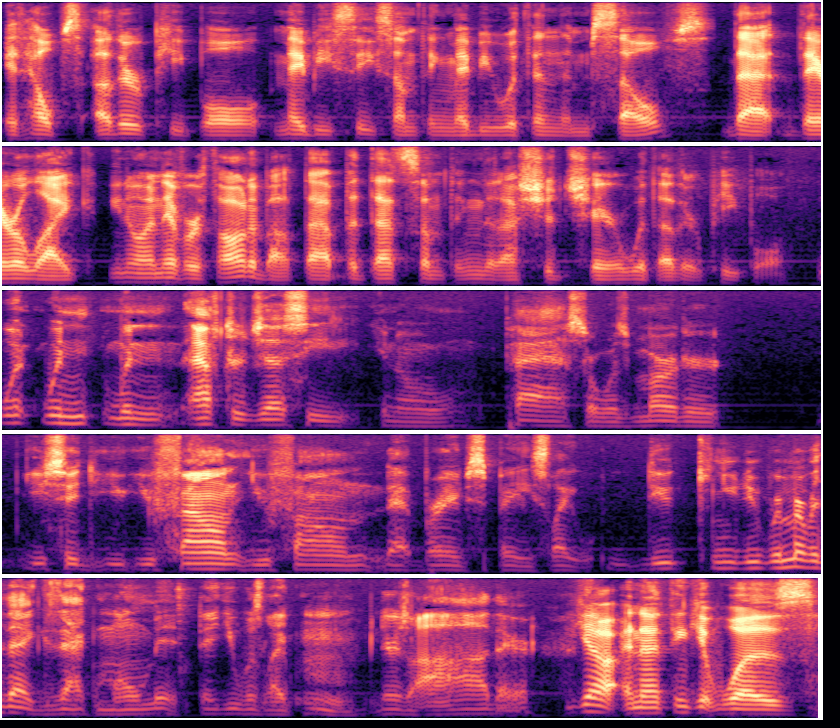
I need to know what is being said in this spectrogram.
it helps other people maybe see something maybe within themselves that they're like, you know, I never thought about that, but that's something that I should share with other people. When when when after Jesse, you know, passed or was murdered, you said you, you found you found that brave space like do you, can you do, remember that exact moment that you was like mm, there's ah there yeah and i think it was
